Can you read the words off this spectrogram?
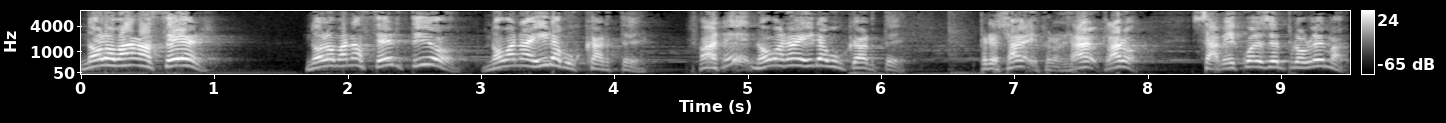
No lo van a hacer. No lo van a hacer, tío. No van a ir a buscarte. ¿Vale? No van a ir a buscarte. Pero sabes, pero claro, ¿sabéis cuál es el problema?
